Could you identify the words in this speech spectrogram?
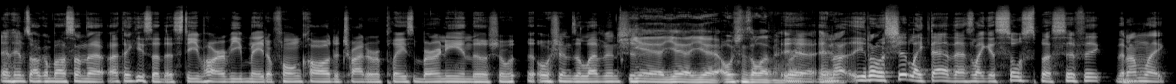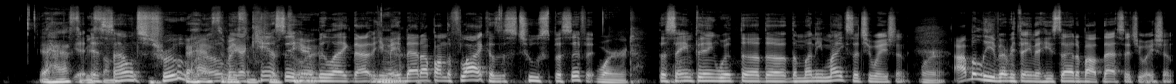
And him talking about something that I think he said that Steve Harvey made a phone call to try to replace Bernie in the show, Ocean's Eleven shit. Yeah, yeah, yeah. Ocean's Eleven. Right? Yeah. And I, you know, shit like that that's like it's so specific that mm. I'm like, it has to be. it some sounds true. It has bro. to be like I can't sit here and be like that. He Yeah. made that up on the fly because it's too specific. word. The same thing with the the the Money Mike situation. Word. I believe everything that he said about that situation.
